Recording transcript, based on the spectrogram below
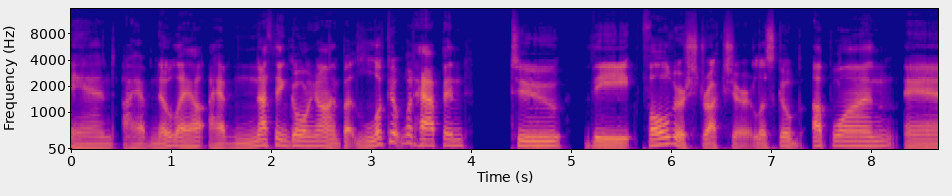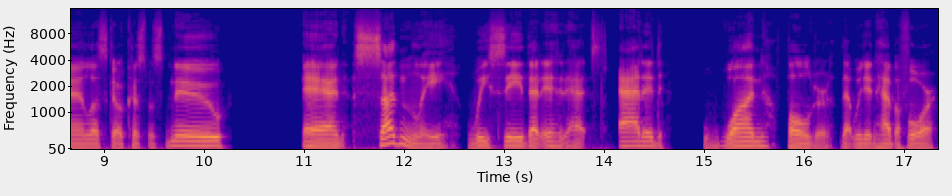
And I have no layout. I have nothing going on. But look at what happened to the folder structure. Let's go up one and let's go Christmas New. And suddenly we see that it has added one folder that we didn't have before.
